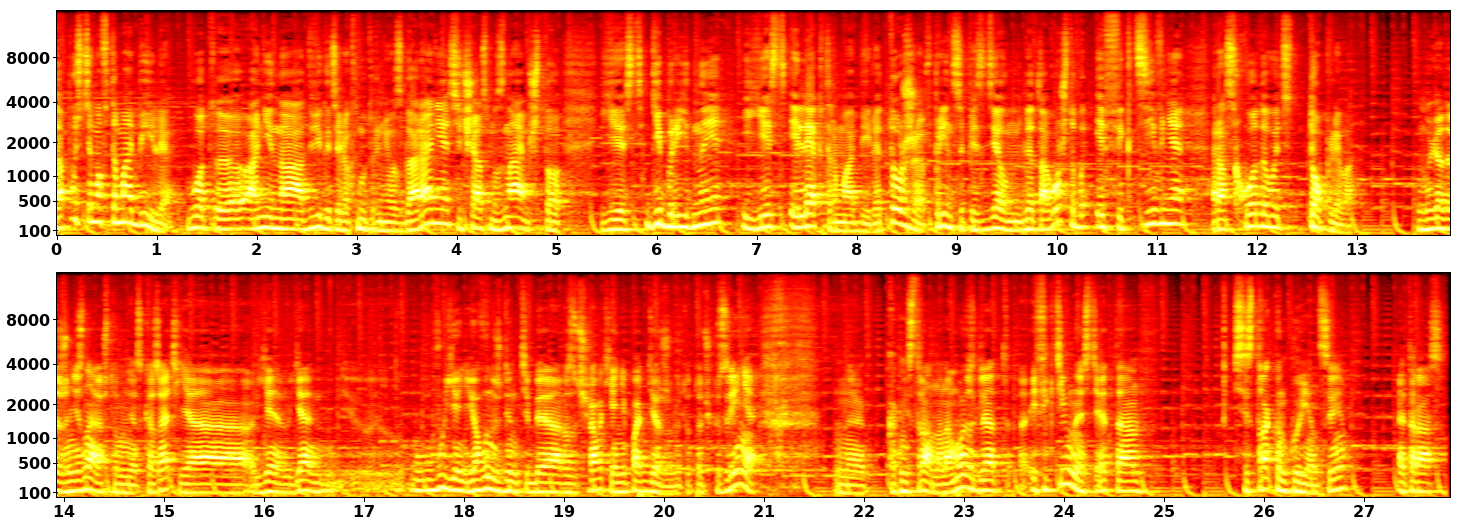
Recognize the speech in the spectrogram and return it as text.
Допустим, автомобили. Вот э, они на двигателях внутреннего сгорания. Сейчас мы знаем, что есть гибридные и есть электромобили. Тоже, в принципе, сделаны для того, чтобы эффективнее расходовать топливо. Ну, я даже не знаю, что мне сказать. Я, я, я, увы, я, я вынужден тебя разочаровать, я не поддерживаю эту точку зрения. Э, Как ни странно, на мой взгляд, эффективность – это сестра конкуренции, это раз.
